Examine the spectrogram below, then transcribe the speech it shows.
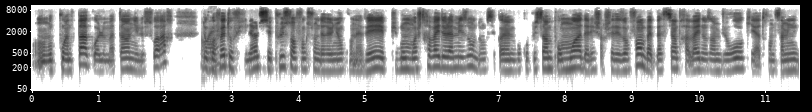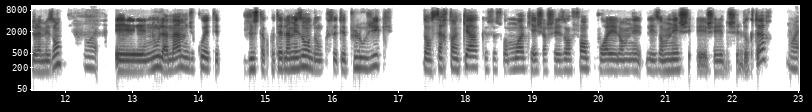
on pointe pas quoi le matin ni le soir. Donc, en fait, au final, c'est plus en fonction des réunions qu'on avait. Et puis, bon, moi, je travaille de la maison, donc c'est quand même beaucoup plus simple pour moi d'aller chercher des enfants. Bah, Bastien travaille dans un bureau qui est à 35 minutes de la maison. ouais, Et nous, la MAM, du coup, était juste à côté de la maison. Donc, c'était plus logique, dans certains cas, que ce soit moi qui aille chercher les enfants pour aller l'emmener- les emmener chez, chez, chez le docteur. ouais,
